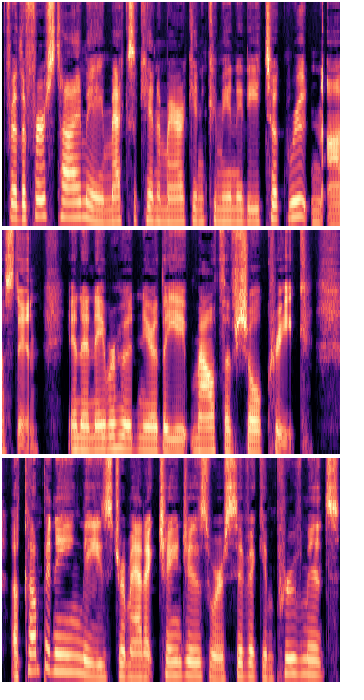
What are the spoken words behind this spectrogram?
For the first time, a Mexican American community took root in Austin, in a neighborhood near the mouth of Shoal Creek. Accompanying these dramatic changes were civic improvements,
